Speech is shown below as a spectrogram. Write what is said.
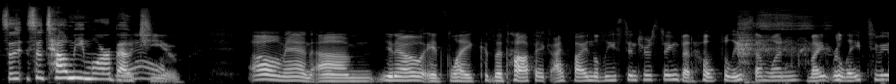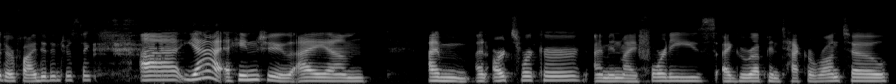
So so tell me more about yeah. you. Oh man, um, you know, it's like the topic I find the least interesting, but hopefully someone might relate to it or find it interesting. Uh, yeah, a Hindu. I um, I'm an arts worker. I'm in my 40s. I grew up in Tkaronto.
